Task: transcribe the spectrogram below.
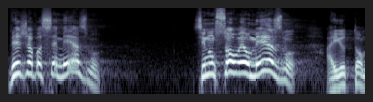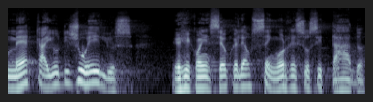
veja você mesmo, se não sou eu mesmo. Aí o Tomé caiu de joelhos, ele reconheceu que ele é o Senhor ressuscitado.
